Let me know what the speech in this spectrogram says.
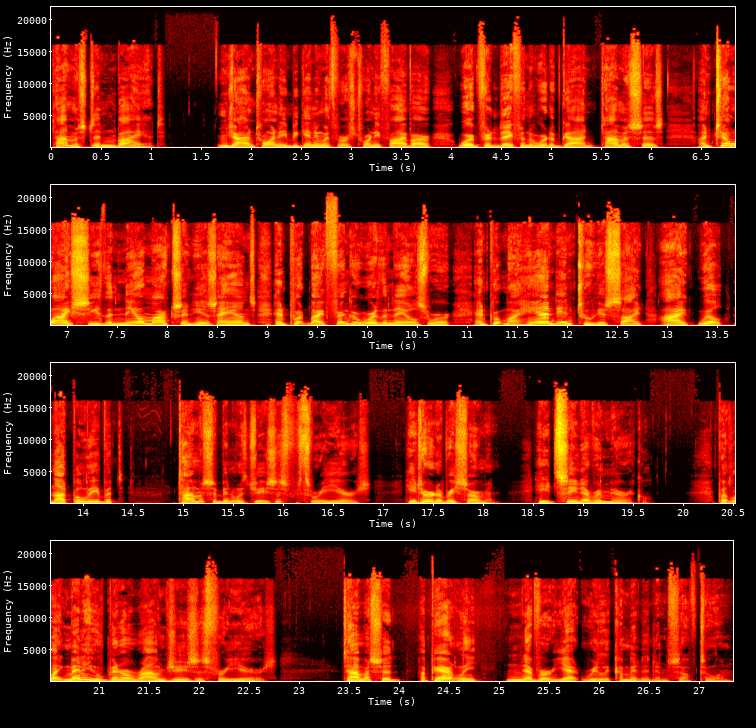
Thomas didn't buy it. In John 20, beginning with verse 25, our word for today from the Word of God, Thomas says, Until I see the nail marks in his hands, and put my finger where the nails were, and put my hand into his side, I will not believe it. Thomas had been with Jesus for three years. He'd heard every sermon. He'd seen every miracle. But like many who've been around Jesus for years, Thomas had apparently never yet really committed himself to him.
